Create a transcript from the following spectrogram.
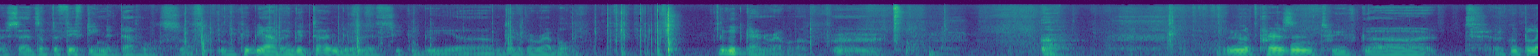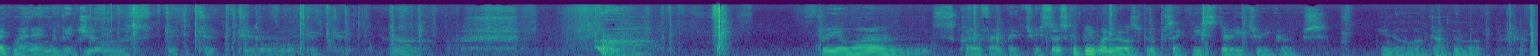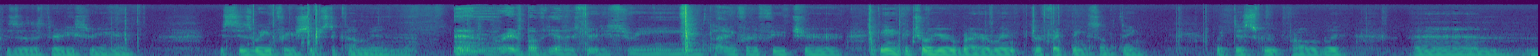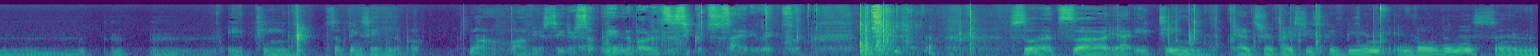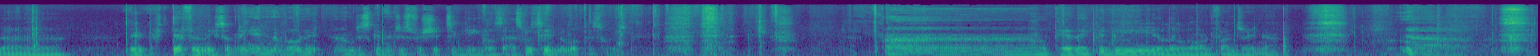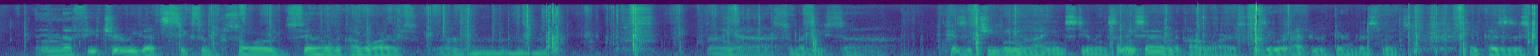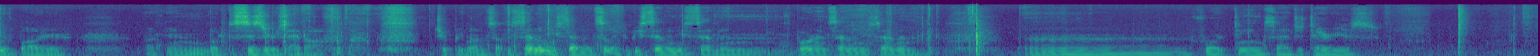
This adds up to 15 to devils. So you could be having a good time doing this. You could be uh, a bit of a rebel. The good kind of rebel, though. In the present, we've got a group of like-minded individuals. Oh. Three of Wands, clarified by three. So this could be one of those groups, like these 33 groups. You know who I'm talking about because of the 33 here. This is waiting for your ships to come in. And right above the other 33, planning for the future, gaining control of your environment, perfecting something with this group probably. And mm, mm, mm, 18, something's hidden about. Well, obviously there's something hidden about it. It's a secret society, right? So. So that's, uh, yeah, 18 Cancer Pisces could be in, involved in this, and uh, there's definitely something hidden about it. I'm just going to, just for shits and giggles, ask what's hidden about this one. uh, okay, they could be a little low on funds right now. In the future, we got Six of Swords sailing on the calm waters. Uh, oh, yeah, some of. Uh, because of cheating and lying and stealing. Somebody's sailing on the wires because they weren't happy with their investments because of this goofball here. Fucking broke the scissors head off. Tripping on something. 77. Somebody could be 77. Born in 77. Uh, 14. Sagittarius.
